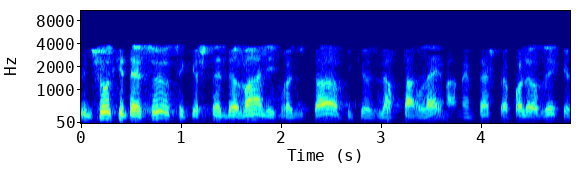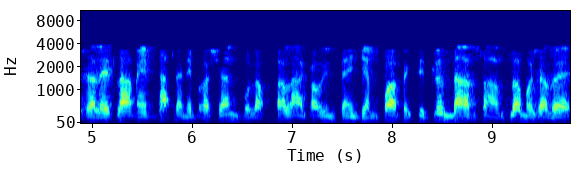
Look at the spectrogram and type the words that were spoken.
une chose qui était sûre, c'est que j'étais devant les producteurs puis que je leur parlais, mais en même temps, je ne pouvais pas leur dire que j'allais être là en même date l'année prochaine pour leur parler encore une cinquième fois. Fait que c'est plus dans ce sens-là. Moi, j'avais,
